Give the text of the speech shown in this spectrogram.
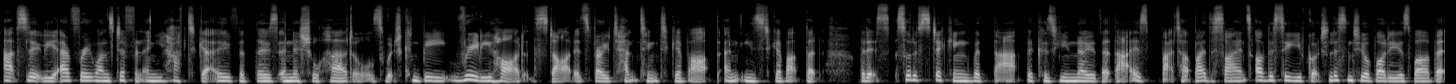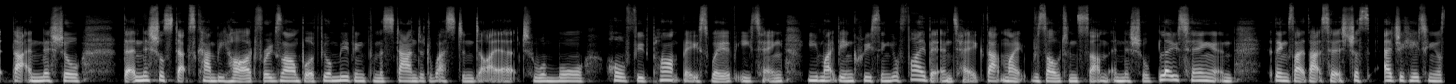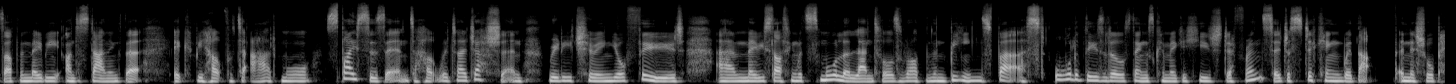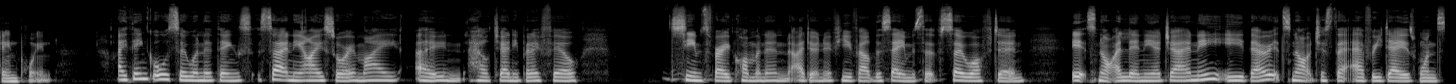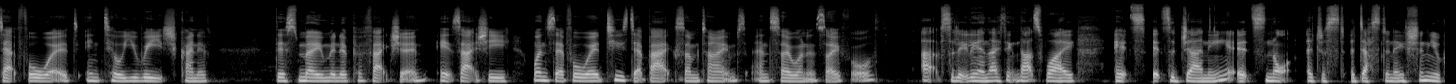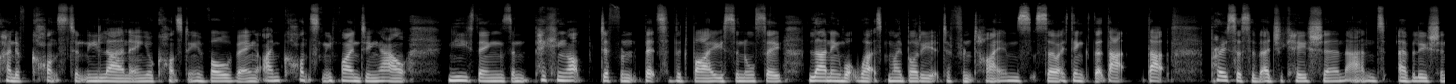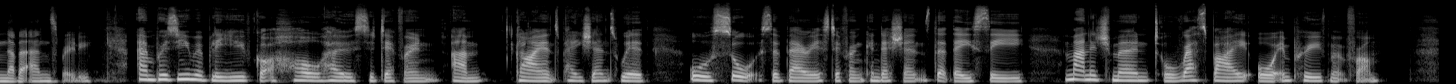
Absolutely. Everyone's different, and you have to get over those initial hurdles, which can be really hard at the start. It's very tempting to give up and easy to give up, but but it's sort of sticking with that because you know that that is backed up by the science. Obviously, you've got to listen to your body as well, but that initial the initial steps can be hard. For example, if you're moving from a standard Western diet to a more whole food plant based way of eating, you might be increasing your fiber intake. That might result in some initial bloating and things like that. So it's just educating yourself and maybe understanding understanding that it can be helpful to add more spices in to help with digestion, really chewing your food, um, maybe starting with smaller lentils rather than beans first. All of these little things can make a huge difference. So just sticking with that initial pain point. I think also one of the things, certainly I saw in my own health journey, but I feel seems very common, and I don't know if you felt the same, is that so often it's not a linear journey either. It's not just that every day is one step forward until you reach kind of this moment of perfection. It's actually one step forward, two step back sometimes, and so on and so forth. Absolutely, and I think that's why it's it's a journey. It's not a, just a destination. You're kind of constantly learning. You're constantly evolving. I'm constantly finding out new things and picking up different bits of advice, and also learning what works for my body at different times. So I think that that that process of education and evolution never ends, really. And presumably, you've got a whole host of different um, clients, patients with all sorts of various different conditions that they see management or respite or improvement from.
